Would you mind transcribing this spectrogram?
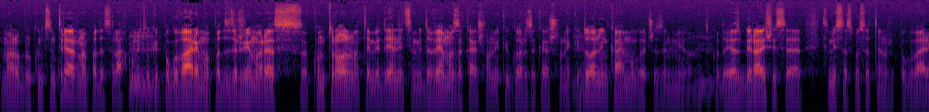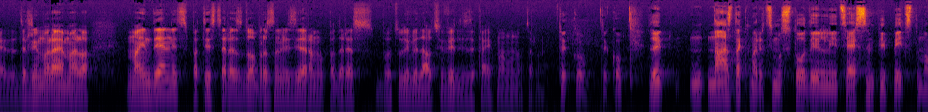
malo bolj koncentrirano, pa da se lahko mi mhm. tukaj pogovarjamo, pa da držimo res kontrol nad temi delnicami, da vemo, zakaj je šlo neki gor, zakaj je šlo neki mm. dol in kaj je mogoče zanimivo. No. Tako da jaz bi rajši se, se mislim, smo se o tem že pogovarjali, da držimo raje malo manj delnic, pa tiste res dobro zanaliziramo, pa da res bo tudi gledalci vedeli, zakaj jih imamo noter. ne. Tako, tako. Zdaj, Nasdaq ima recimo 100 delnic, S&P 500 ima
